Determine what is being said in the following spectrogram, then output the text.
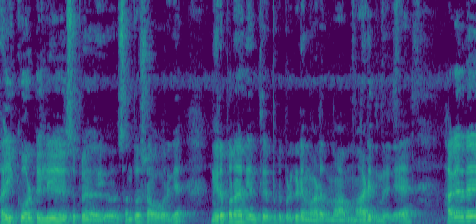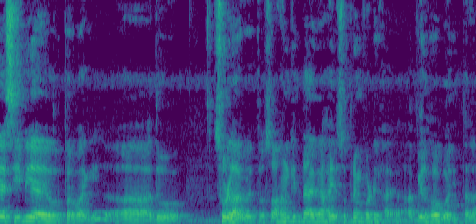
ಹೈಕೋರ್ಟ್ ಇಲ್ಲಿ ಸುಪ್ರೀಂ ಸಂತೋಷ್ ರಾವ್ ಅವರಿಗೆ ನಿರಪರಾಧಿ ಅಂತ ಹೇಳ್ಬಿಟ್ಟು ಬಿಡುಗಡೆ ಮಾಡ ಮಾಡಿದ ಮೇಲೆ ಹಾಗಾದರೆ ಸಿ ಬಿ ಐ ಅವ್ರ ಪರವಾಗಿ ಅದು ಸುಳ್ಳಾಗೋಯಿತು. ಸೊ ಹಂಗಿದ್ದಾಗ ಹೈ ಸುಪ್ರೀಂ ಕೋರ್ಟಿಗೆ ಅಪೀಲ್ ಹೋಗ್ಬೋದಿತ್ತಲ್ಲ?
